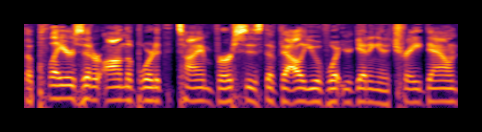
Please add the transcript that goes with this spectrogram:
the players that are on the board at the time versus the value of what you're getting in a trade down.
